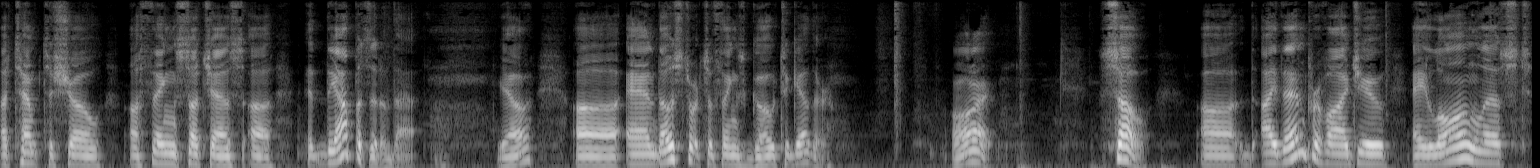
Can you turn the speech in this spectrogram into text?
attempt to show uh, things such as uh, the opposite of that. Yeah? Uh, and those sorts of things go together. All right. So, uh, I then provide you a long list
